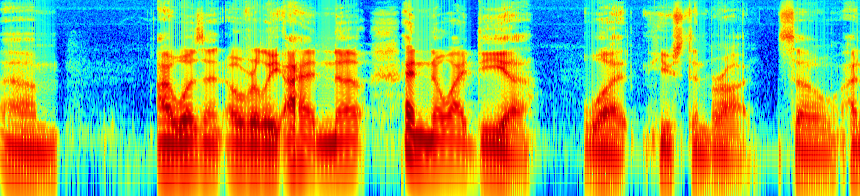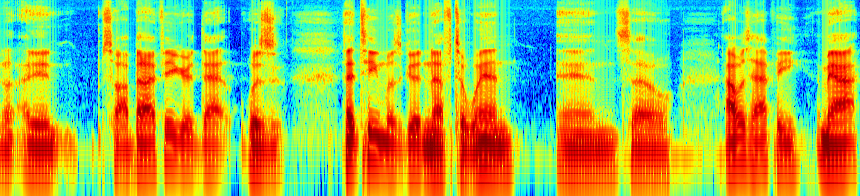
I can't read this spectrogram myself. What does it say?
Um, I wasn't overly. I had no. I had no idea what Houston brought. So I don't. I didn't. So, but I figured that was that team was good enough to win, and so I was happy. I mean, I,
